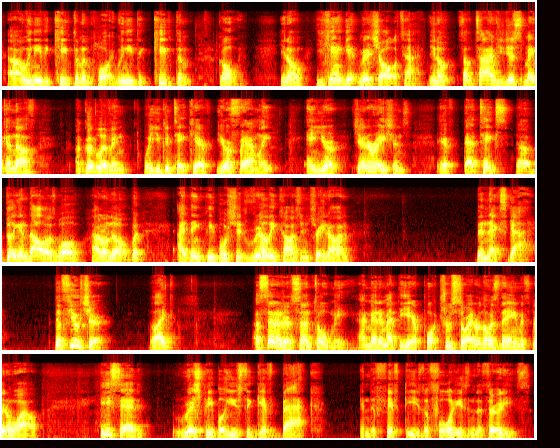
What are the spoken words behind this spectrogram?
uh, we need to keep them employed. We need to keep them going. You know, you can't get rich all the time. You know, sometimes you just make enough, a good living where you can take care of your family and your generations. If that takes a billion dollars, well, I don't know. But I think people should really concentrate on the next guy, the future. Like a senator's son told me. I met him at the airport. True story. I don't know his name. It's been a while. He said rich people used to give back in the 50s, the 40s, and the 30s.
